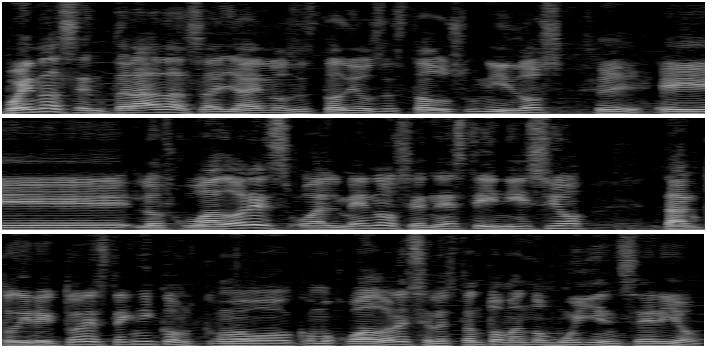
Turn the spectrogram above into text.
Buenas entradas allá en los estadios de Estados Unidos. Sí. Eh, los jugadores, o al menos en este inicio, tanto directores técnicos como, como jugadores se lo están tomando muy en serio.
